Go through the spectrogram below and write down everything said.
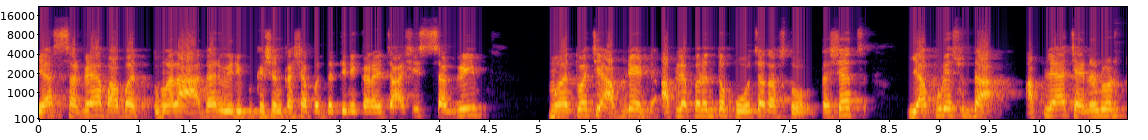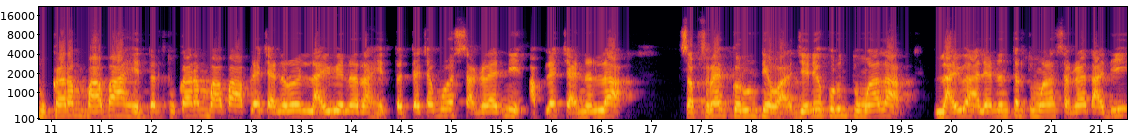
या सगळ्या बाबत तुम्हाला आधार व्हेरिफिकेशन कशा पद्धतीने करायचं अशी सगळी महत्वाची अपडेट आपल्यापर्यंत पोहोचत असतो. तसेच यापुढे सुद्धा आपल्या चॅनलवर तुकाराम बाबा आहेत तर तुकाराम बाबा आपल्या चॅनलवर लाईव्ह येणार आहेत. तर त्याच्यामुळे सगळ्यांनी आपल्या चॅनलला सबस्क्राईब करून ठेवा. जेणेकरून तुम्हाला लाईव्ह आल्यानंतर तुम्हाला सगळ्यात आधी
